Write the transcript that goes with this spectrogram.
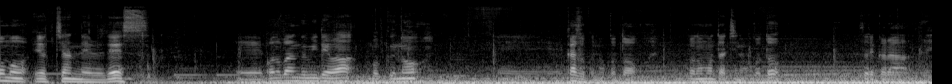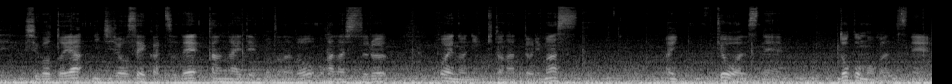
どうもよっチャンネルです、えーこの番組では僕の、えー家族のこと子供たちのことそれから仕事や日常生活で考えていることなどをお話しする声の日記となっております。はい今日はですねドコモがですね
